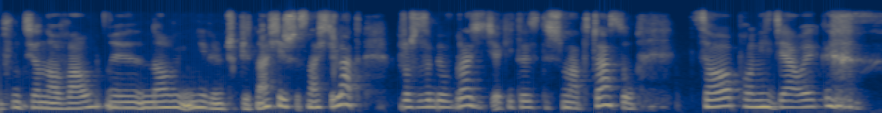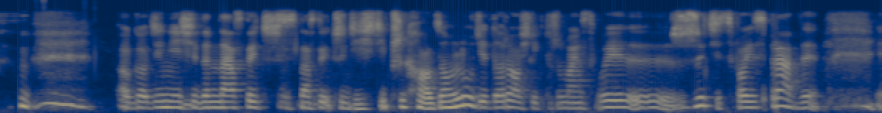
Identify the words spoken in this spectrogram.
y, funkcjonował, y, no nie wiem, czy 15-16 lat. Proszę sobie wyobrazić, jaki to jest szmat czasu. Co poniedziałek o godzinie 17 czy 16.30 przychodzą ludzie dorośli, którzy mają swoje y, życie, swoje sprawy y,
